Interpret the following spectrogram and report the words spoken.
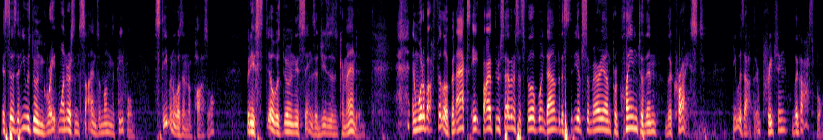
It says that he was doing great wonders and signs among the people. Stephen wasn't an apostle, but he still was doing these things that Jesus had commanded. And what about Philip? In Acts 8 5 through 7, it says Philip went down to the city of Samaria and proclaimed to them the Christ. He was out there preaching the gospel.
